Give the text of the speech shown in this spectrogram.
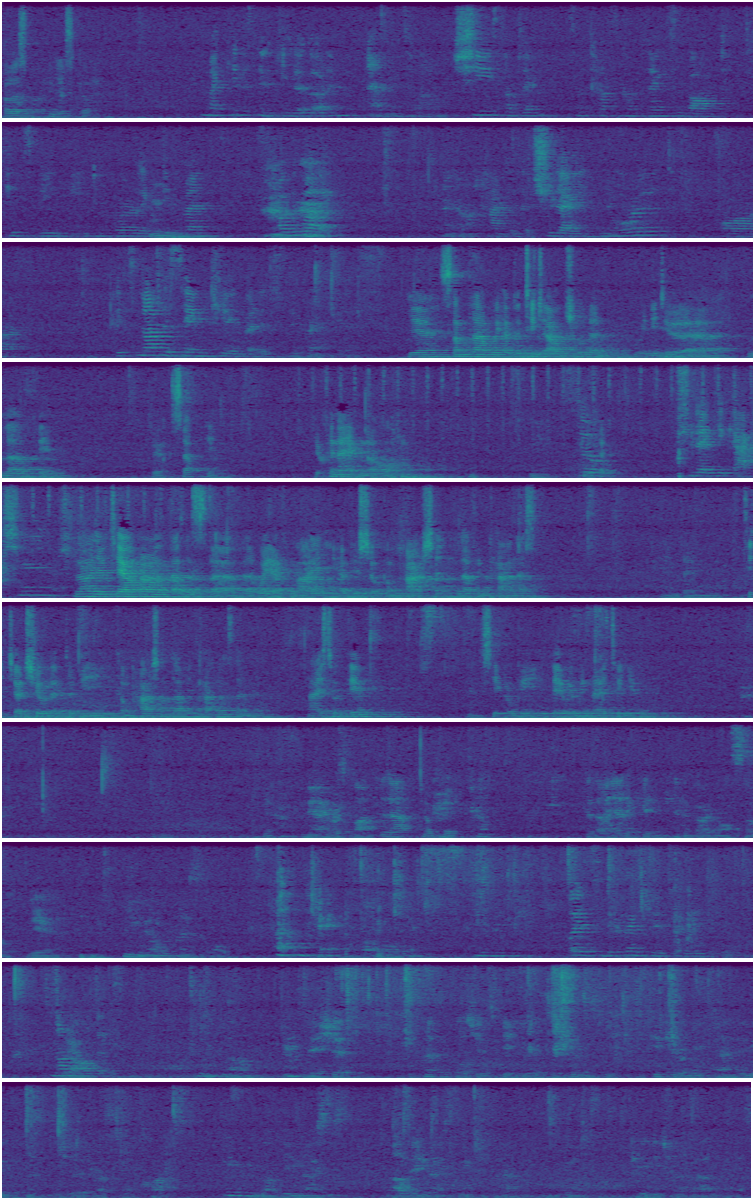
So let's go ahead. My kid is in kindergarten and um, she sometimes sometimes complains about kids being mean to her, like Mhm. different. How do I uh, handle that? Should I ignore it or it's not the same kid but it's different kids? Yeah, sometimes we have to teach our children. We need to uh, love them, to accept them. You cannot ignore. So should I take action? Or should Now you tell her that is uh, the way of life. You have to show compassion, love, and kindness, and then teach your children to be compassion, love, and kindness, and nice to them. And she will be, they will be nice to you. Yeah. May I respond to that? Okay. Because I had a kid in kindergarten also. Yeah. Email the principal Okay. about bullying. But it's different kids every day. Not Yeah. always. Um, they should, the principal should speak to the teacher, and speak to the teacher, and maybe the principal should address the whole class. Mhm. About being nice, about Okay. being nice to each other, you know, treat each other that, I guess.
